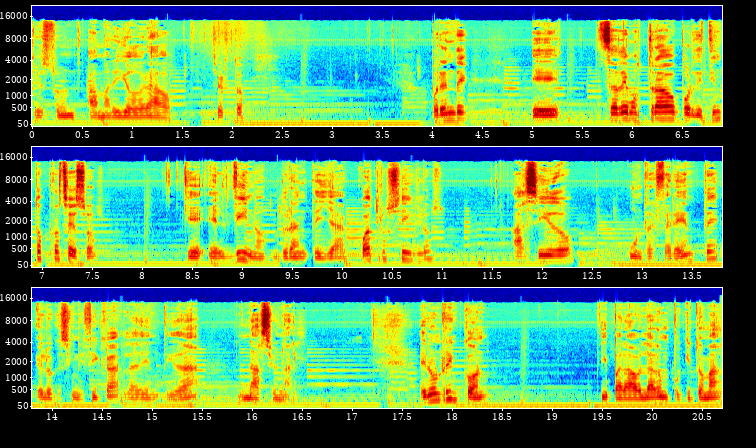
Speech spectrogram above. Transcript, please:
que es un amarillo dorado, ¿cierto? Por ende, eh, se ha demostrado por distintos procesos que el vino durante ya cuatro siglos ha sido un referente en lo que significa la identidad nacional. En un rincón, y para hablar un poquito más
